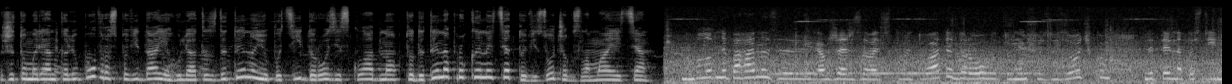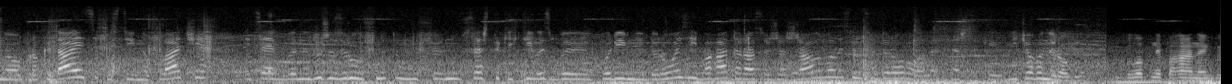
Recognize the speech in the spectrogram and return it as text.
Житомирянка Любов розповідає, гуляти з дитиною по цій дорозі складно. То дитина прокинеться, то візочок зламається. Ну, було б непогано вже ж заасфальтувати дорогу, тому що з візочком дитина постійно прокидається, постійно плаче. І це якби не дуже зручно, тому що ну все ж таки хотілося б по рівній дорозі. І багато разів вже жалувалися на цю дорогу, але все ж таки нічого не роблять. Було б непогано, якби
